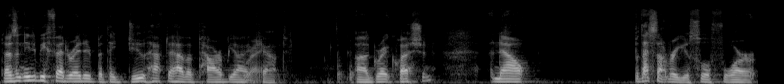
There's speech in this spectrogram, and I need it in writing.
doesn't need to be federated, but they do have to have a Power BI Right. account. Uh, great question. Now, but that's not very useful for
